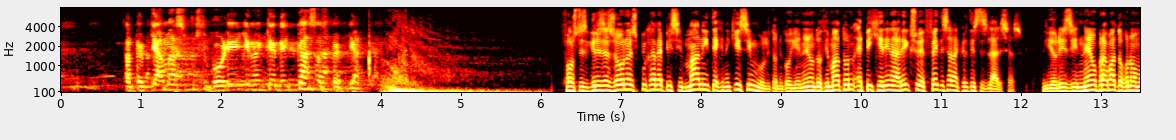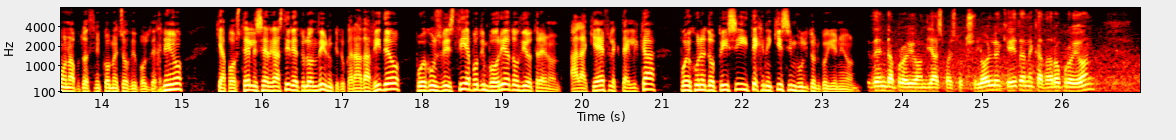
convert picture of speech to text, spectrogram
Τα παιδιά μας που στην πορεία έγιναν και δικά σας παιδιά. Φως στις γκρίζες ζώνες που είχαν επισημάνει οι τεχνικοί σύμβουλοι των οικογενείων των θυμάτων επιχειρεί να ρίξει ο εφέτης ανακριτής της Λάρισας. Διορίζει νέο πραγματογνώμονα από το Εθνικό Μετσόβιο Πολυτεχνείο και αποστέλει σε εργαστήρια του Λονδίνου και του Καναδά βίντεο που έχουν σβηστεί από την πορεία των δύο τρένων, αλλά και έφλεκτα υλικά που έχουν εντοπίσει οι τεχνικοί σύμβουλοι των οικογενειών. Δεν ήταν προϊόν διάσπασης στο ξυλόλαιο και ήταν καθαρό προϊόν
